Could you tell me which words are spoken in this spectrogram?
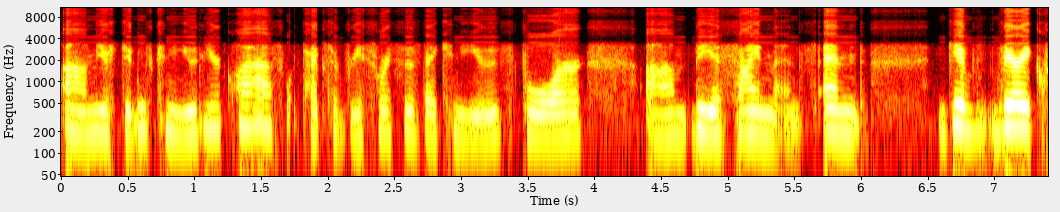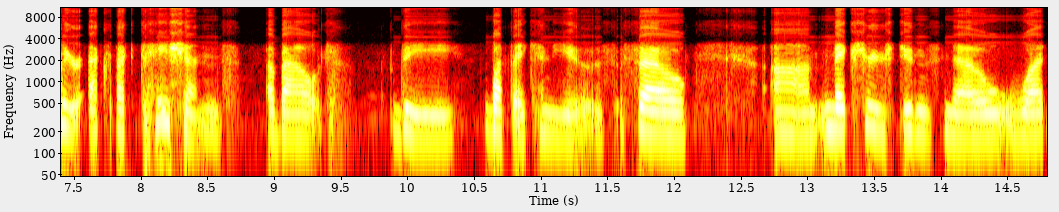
um, your students can use in your class, what types of resources they can use for um, the assignments. And give very clear expectations about the what they can use. So um, make sure your students know what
